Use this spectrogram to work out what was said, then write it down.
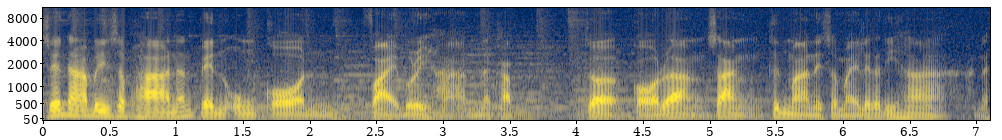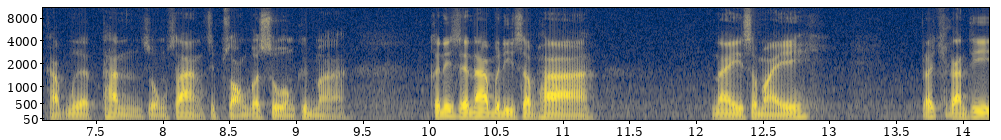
เสนาบดีสภานั้นเป็นองค์กรฝ่ายบริหารนะครับ ก็ก่อร่างสร้างขึ้นมาในสมัยรัชกาลที่5นะครับเมื่อท่านทรงสร้าง 12 กระทรวงขึ้นมาคราวนี้เสนาบดีสภาในสมัยรัชกาลที่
